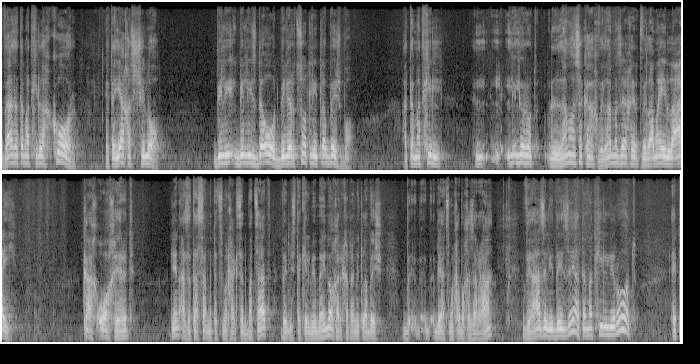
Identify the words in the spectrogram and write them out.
ואז אתה מתחיל לחקור את היחס שלו, בלהזדהות, בלרצות להתלבש בו. אתה מתחיל לראות למה עשה כך, ולמה זה אחרת, ולמה אליי כך או אחרת. כן, אז אתה שם את עצמך קצת בצד ומסתכל ממנו, אחר כך אתה מתלבש בעצמך בחזרה, ואז על ידי זה אתה מתחיל לראות את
